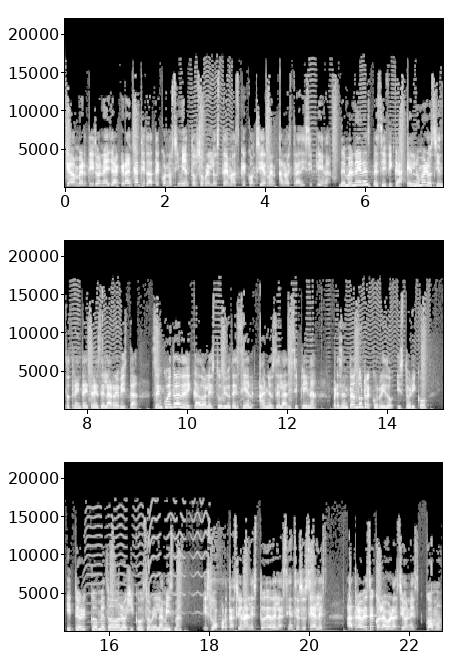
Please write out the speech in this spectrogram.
que han vertido en ella gran cantidad de conocimiento sobre los temas que conciernen a nuestra disciplina. De manera específica, el número 133 de la revista se encuentra dedicado al estudio de 100 años de la disciplina, presentando un recorrido histórico y teórico-metodológico sobre la misma, y su aportación al estudio de las ciencias sociales a través de colaboraciones como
